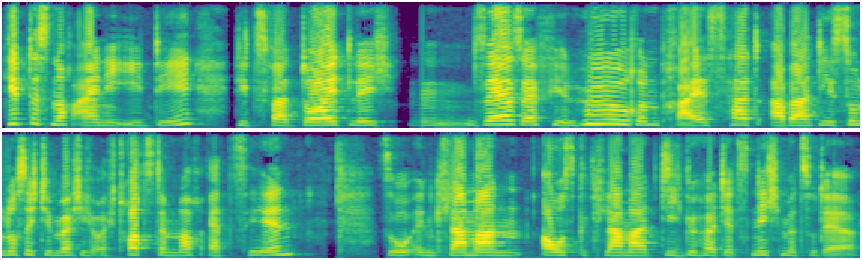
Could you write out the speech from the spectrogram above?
gibt es noch eine Idee, die zwar deutlich hm, sehr, sehr viel höheren Preis hat, aber die ist so lustig, die möchte ich euch trotzdem noch erzählen. So in Klammern ausgeklammert, die gehört jetzt nicht mehr zu der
